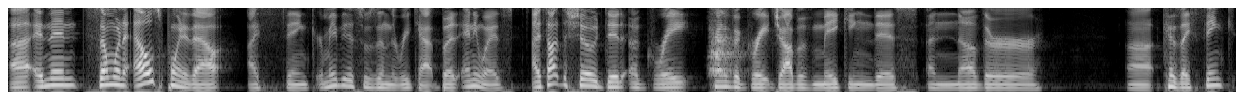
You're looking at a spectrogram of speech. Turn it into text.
uh and then someone else pointed out i think or maybe this was in the recap but anyways i thought the show did a great kind of a great job of making this another because I think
